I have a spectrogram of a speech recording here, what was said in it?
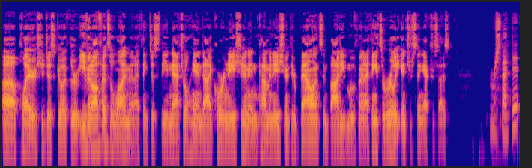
uh, players should just go through. Even offensive linemen, I think just the natural hand-eye coordination in combination with your balance and body movement. I think it's a really interesting exercise. Respect it.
